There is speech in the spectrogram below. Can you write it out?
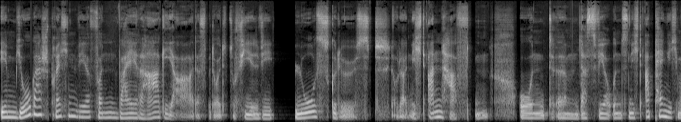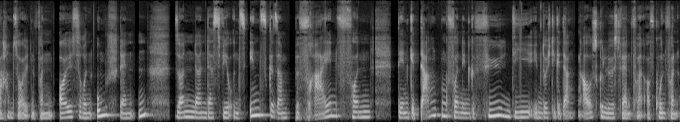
Im Yoga sprechen wir von Vairagya. Das bedeutet so viel wie losgelöst oder nicht anhaften und ähm, dass wir uns nicht abhängig machen sollten von äußeren Umständen, sondern dass wir uns insgesamt befreien von den Gedanken, von den Gefühlen, die eben durch die Gedanken ausgelöst werden, von, aufgrund von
